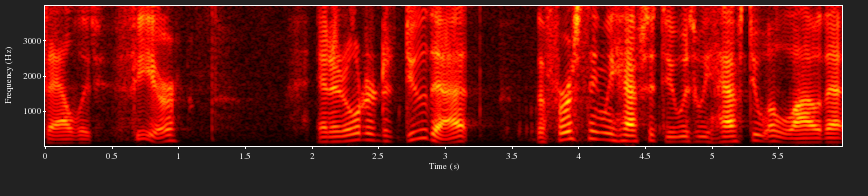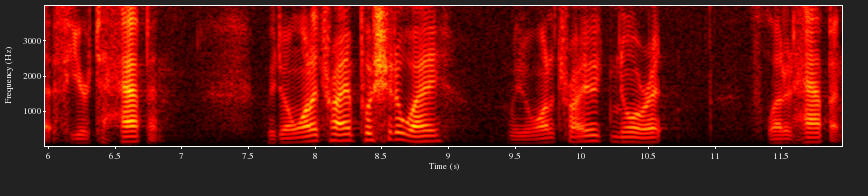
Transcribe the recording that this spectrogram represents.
valid fear. And in order to do that, the first thing we have to do is we have to allow that fear to happen. We don't want to try and push it away. We don't want to try to ignore it. Just let it happen.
